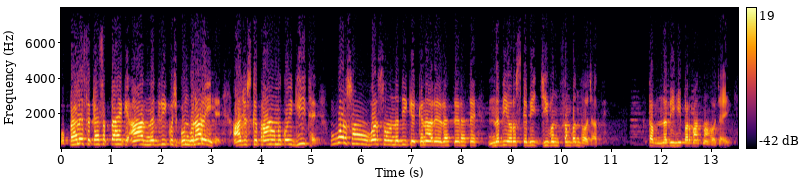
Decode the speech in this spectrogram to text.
वो पहले से कह सकता है कि आज नदी कुछ गुनगुना रही है। आज उसके प्राणों में कोई गीत है। वर्षों वर्षों नदी के किनारे रहते रहते नदी और उसके बीच जीवन संबंध हो जाते। तब नदी ही परमात्मा हो जाएगी।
